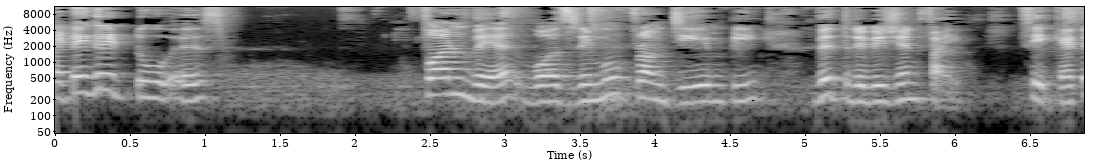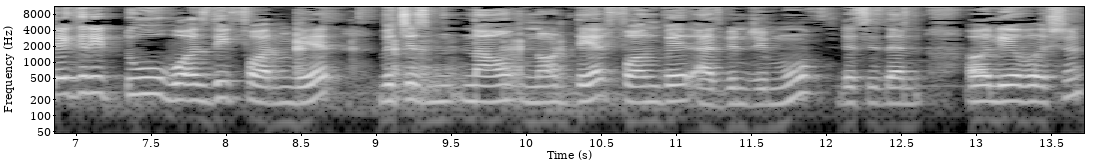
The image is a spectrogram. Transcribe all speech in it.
category 2 is firmware was removed from gmp with revision 5 See, category 2 was the firmware, which is now not there. Firmware has been removed. This is an earlier version.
